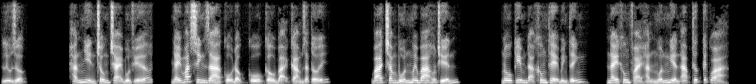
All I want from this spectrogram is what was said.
Lưu Dược. Hắn nhìn trống trải bốn phía, nháy mắt sinh ra cổ độc cô cầu bại cảm giác tới. 343 hôn chiến. Nô Kim đã không thể bình tĩnh, này không phải hắn muốn nghiền áp thức kết quả.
